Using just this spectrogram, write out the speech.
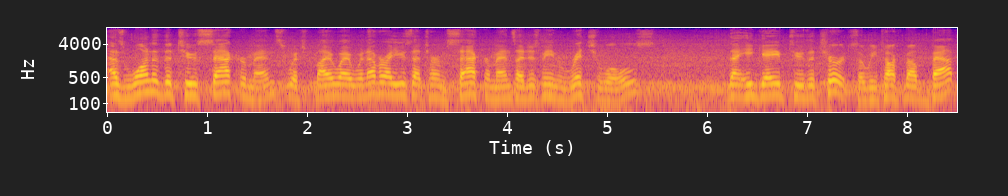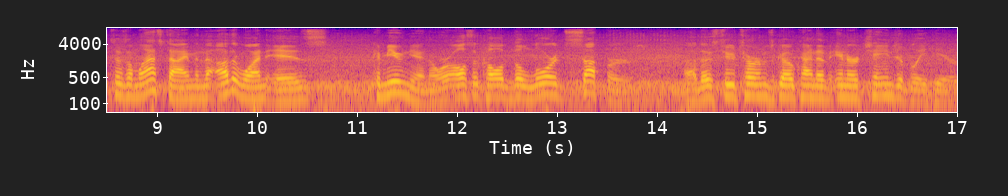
as one of the two sacraments, which, by the way, whenever I use that term sacraments, I just mean rituals that he gave to the church. So we talked about baptism last time, and the other one is communion, or also called the Lord's Supper. Uh, those two terms go kind of interchangeably here.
